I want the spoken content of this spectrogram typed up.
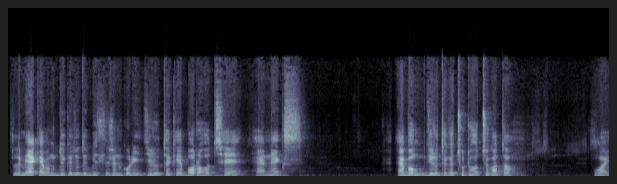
তাহলে আমি এক এবং দুইকে যদি বিশ্লেষণ করি, জিরো থেকে বড় হচ্ছে এন এক্স এবং জিরো থেকে ছোটো হচ্ছে কত? ওয়াই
